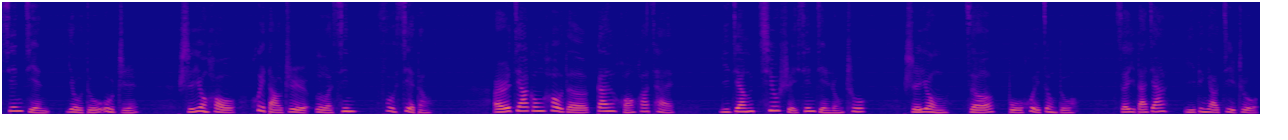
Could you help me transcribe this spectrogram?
仙碱有毒物质。食用后会导致恶心、腹泻等，而加工后的干黄花菜已将秋水仙碱溶出，食用则不会中毒。所以大家一定要记住，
